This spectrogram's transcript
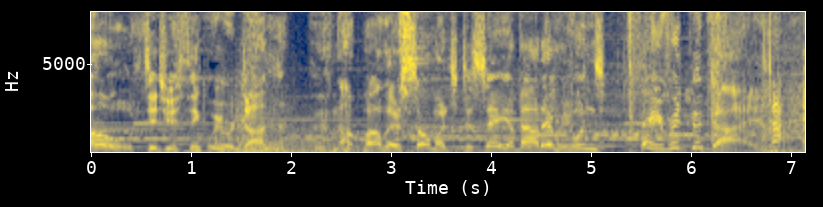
Oh, did you think we were done? Not while there's so much to say about everyone's favorite good guy.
